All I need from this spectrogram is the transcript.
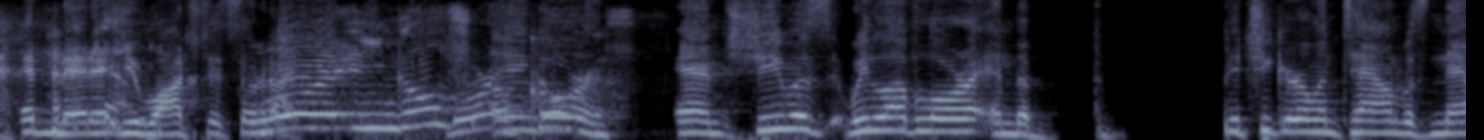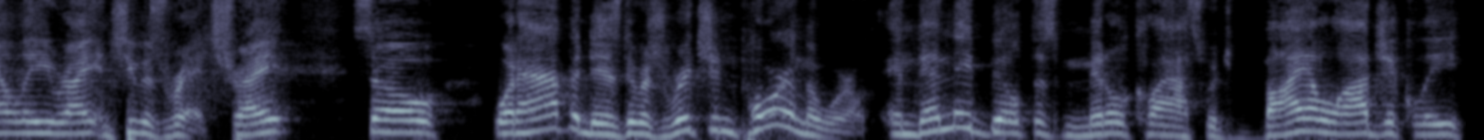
Admit it. You watched it. So Laura Ingalls? Laura of Ingalls. Course. And she was, we love Laura, and the bitchy girl in town was Nellie, right? And she was rich, right? So what happened is there was rich and poor in the world. And then they built this middle class, which biologically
